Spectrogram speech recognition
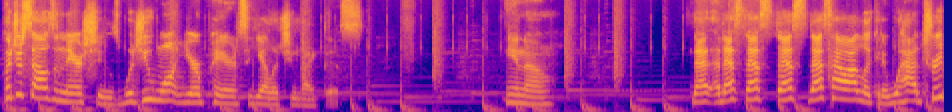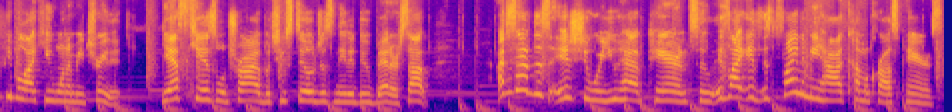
put yourselves in their shoes. Would you want your parents to yell at you like this? You know. That that's that's that's that's how I look at it. How treat people like you want to be treated. Yes, kids will try, but you still just need to do better. Stop I just have this issue where you have parents who it's like it's, it's funny to me how I come across parents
